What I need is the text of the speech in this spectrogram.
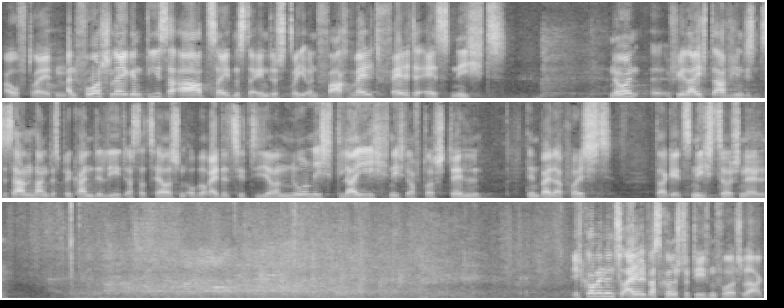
auftreten. An Vorschlägen dieser Art seitens der Industrie- und Fachwelt fehlte es nicht. Nun, äh, vielleicht darf ich in diesem Zusammenhang das bekannte Lied aus der Zerrischen Operette zitieren, nur nicht gleich, nicht auf der Stelle, denn bei der Post, da geht es nicht so schnell. Ich komme nun zu einem etwas konstruktiven Vorschlag.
